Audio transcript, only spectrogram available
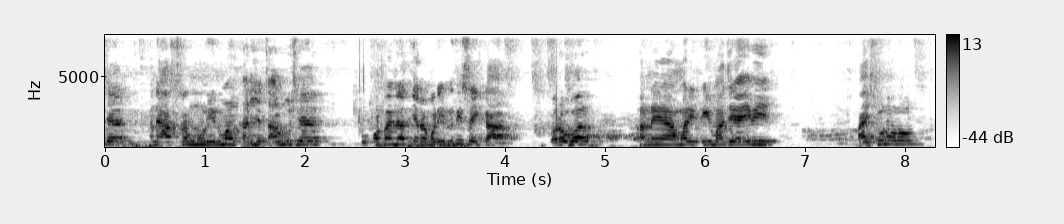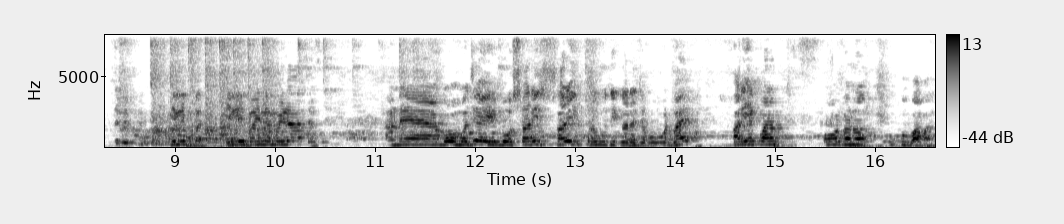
છે અને આશ્રમનું નિર્માણ કાર્ય ચાલુ છે. પોપટભાઈને અત્યારે મળી નથી શક્યા. બરાબર? અને અમારી ટીમ આજે આવી. ભાઈ, શું નામ દિલીપભાઈ દિલીપભાઈ. દિલીપભાઈને મળ્યા. અને બહુ મજા આવી. બહુ સારી સારી પ્રવૃત્તિ કરે છે પોપટભાઈ. ફરી એકવાર પોપટભાઈનો ખૂબ ખૂબ આભાર.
